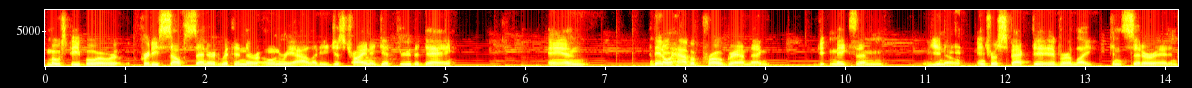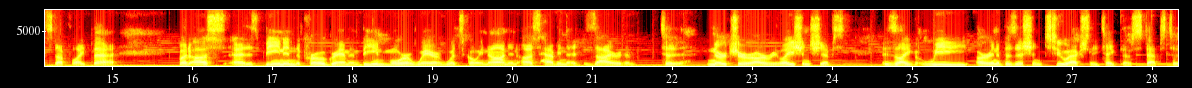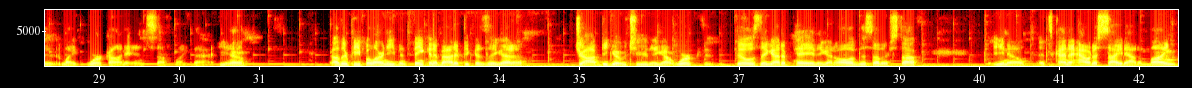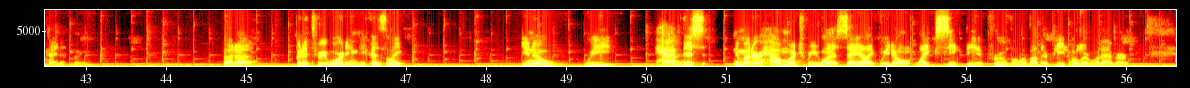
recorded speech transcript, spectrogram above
Most people are pretty self-centered within their own reality, just trying to get through the day. And they don't have a program that makes them, you know, introspective or like considerate and stuff like that. But us as being in the program and being more aware of what's going on and us having that desire to to nurture our relationships is like we are in a position to actually take those steps to like work on it and stuff like that you know? Other people aren't even thinking about it because they got a job to go to they got work bills they got to pay they got all of this other stuff you know? It's kind of out of sight out of mind kind of thing. But uh but it's rewarding because like you know we have this no matter how much we want to say like we don't like seek the approval of other people or whatever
